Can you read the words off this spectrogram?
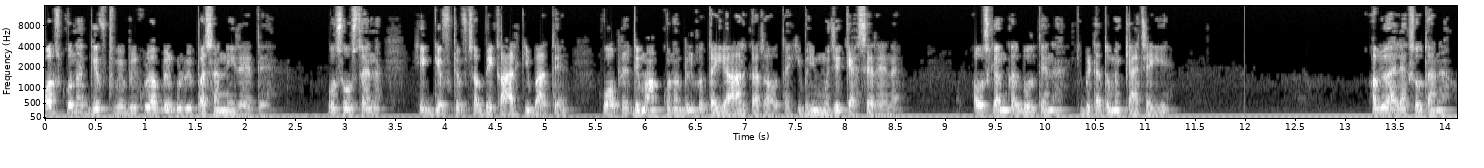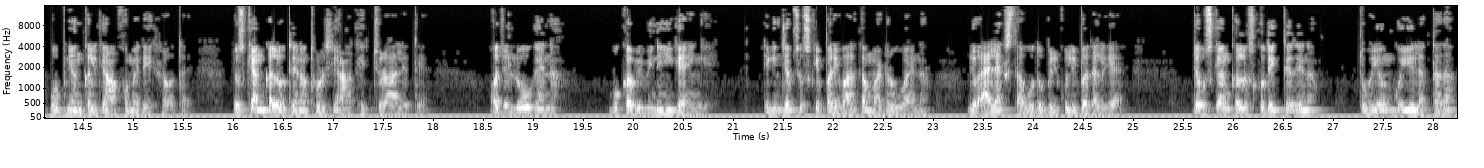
और उसको ना गिफ्ट भी बिल्कुल अब बिल्कुल भी पसंद नहीं रहते। वो सोचता है ना कि गिफ्ट विफ्ट सब बेकार की बातें, वो अपने दिमाग को ना बिल्कुल तैयार कर रहा होता है कि भाई मुझे कैसे रहना है। और उसके अंकल बोलते हैं ना कि बेटा तुम्हें क्या चाहिए? अब जो एलेक्स होता है ना, वो अपने अंकल की आँखों में देख रहा होता है। जो उसके अंकल होते हैं ना थोड़ी सी आँखें चुरा लेते हैं। और जो लोग हैं ना, वो कभी भी नहीं कहेंगे। लेकिन जब से उसके परिवार का मर्डर हुआ है ना, जो एलेक्स था, वो तो बिल्कुल ही बदल गया है। जब उसके अंकल उसको देखते थे ना तो भैया उनको ये लगता था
